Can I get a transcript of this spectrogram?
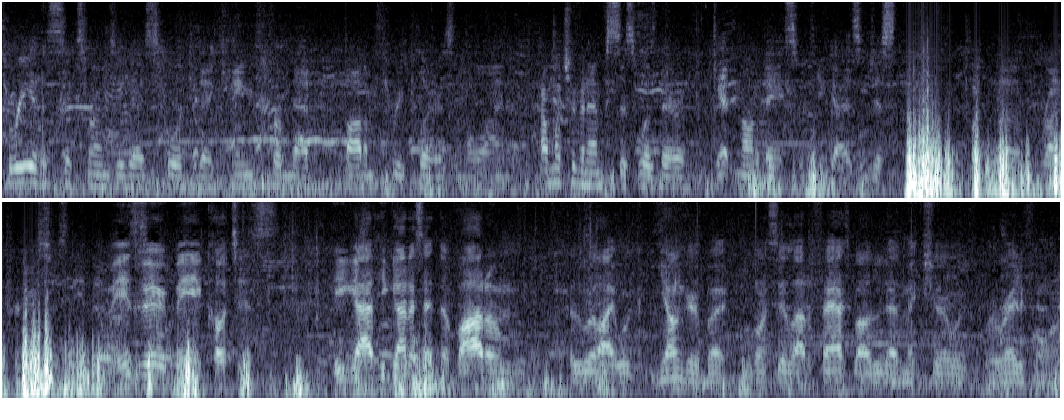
three of the six runs you guys scored today came from that bottom three players in the lineup. How much of an emphasis was there of getting on base with you guys and just putting the run producers the I mean, it's very big. Coaches, he got he got us at the bottom because we're like we're younger, but we're gonna see a lot of fastballs. We got to make sure we're, we're ready for them.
